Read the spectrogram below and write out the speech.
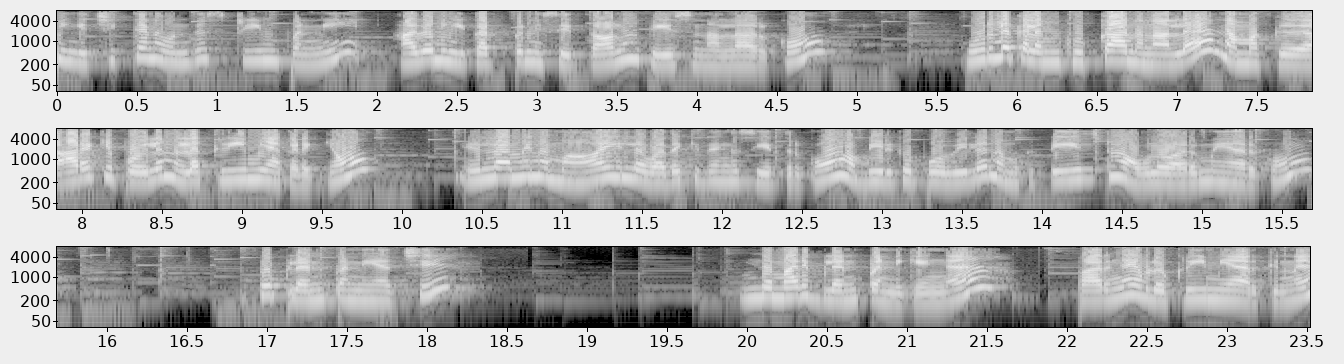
நீங்கள் சிக்கனை வந்து ஸ்ட்ரீம் பண்ணி அதை நீங்கள் கட் பண்ணி சேர்த்தாலும் டேஸ்ட் நல்லாயிருக்கும். உருளைக்கிழங்கு குக் ஆனனால நமக்கு அரைக்க போயில நல்லா க்ரீமியாக கிடைக்கும். எல்லாமே நம்ம ஆயிலில் வதக்கி தாங்க சேர்த்துருக்கோம். அப்படி இருக்க போவையில் நமக்கு டேஸ்ட்டும் அவ்வளோ அருமையாக இருக்கும். இப்போ பிளெண்ட் பண்ணியாச்சு. இந்த மாதிரி பிளெண்ட் பண்ணிக்கங்க. பாருங்கள் இவ்வளோ க்ரீமியாக இருக்குன்னு.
